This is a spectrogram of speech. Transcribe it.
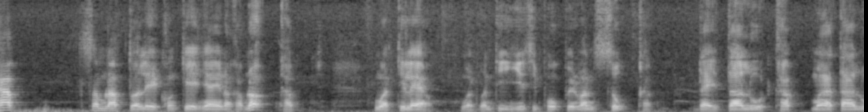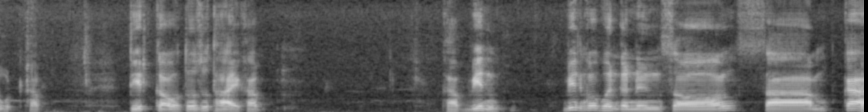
ครับ สำหรับตัวเลขของเกใหญ่เนาะครับเนาะครับงวดที่แล้วงวดวันที่ 26 เป็นวันศุกร์ครับได้ตาลูดครับ มาตาลูดครับ ติดเก้าตัวสุดท้ายครับ ครับวินวินของเพิ่นกันหนึ่งสองสามเก้า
